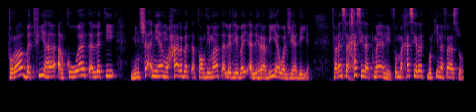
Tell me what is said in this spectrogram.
ترابط فيها القوات التي من شأنها محاربة التنظيمات الإرهابية والجهادية. فرنسا خسرت مالي ثم خسرت بوركينا فاسو.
